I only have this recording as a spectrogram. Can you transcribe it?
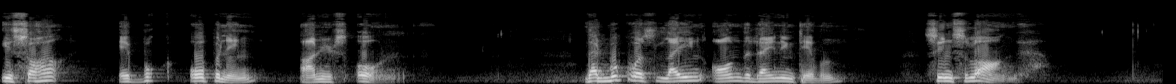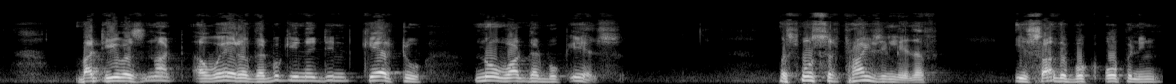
he saw a book opening on its own. That book was lying on the dining table since long. But he was not aware of that book. and He didn't care to know what that book is. But most surprisingly enough, he saw the book opening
